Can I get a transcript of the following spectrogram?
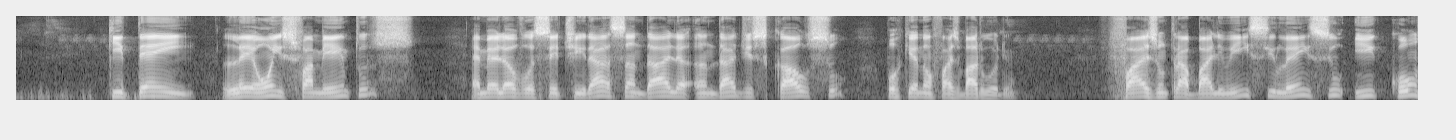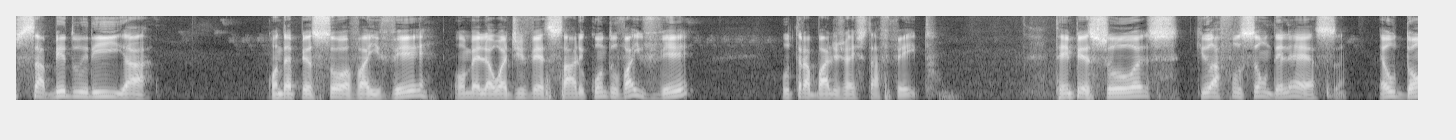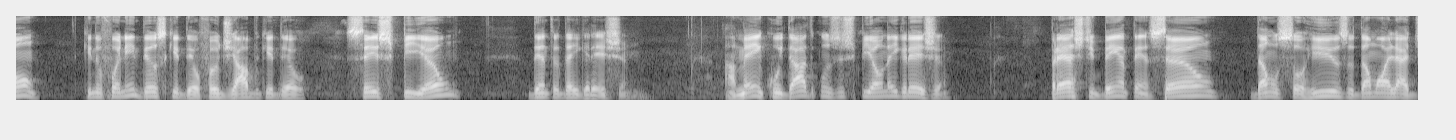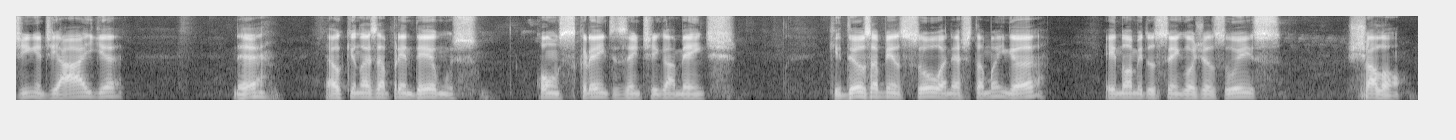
que tem leões famintos, é melhor você tirar a sandália, andar descalço, porque não faz barulho. Faz um trabalho em silêncio e com sabedoria. Quando a pessoa vai ver, ou melhor, o adversário, quando vai ver, o trabalho já está feito. Tem pessoas que a função dele é essa: é o dom, que não foi nem Deus que deu, foi o diabo que deu. Ser espião dentro da igreja. Amém? Cuidado com os espião na igreja. Preste bem atenção, dá um sorriso, dá uma olhadinha de águia, né? É o que nós aprendemos com os crentes antigamente. Que Deus abençoe nesta manhã, em nome do Senhor Jesus. Shalom.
